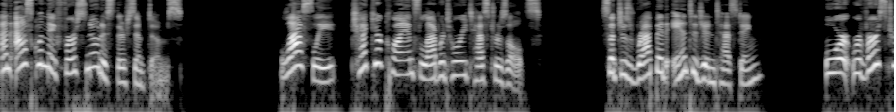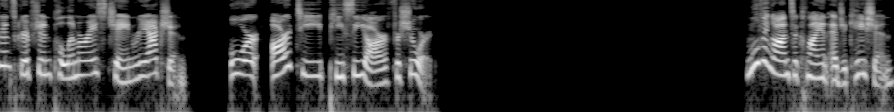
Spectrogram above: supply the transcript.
and ask when they first noticed their symptoms. Lastly, check your client's laboratory test results, such as rapid antigen testing or reverse transcription polymerase chain reaction, or RT PCR for short. Moving on to client education,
